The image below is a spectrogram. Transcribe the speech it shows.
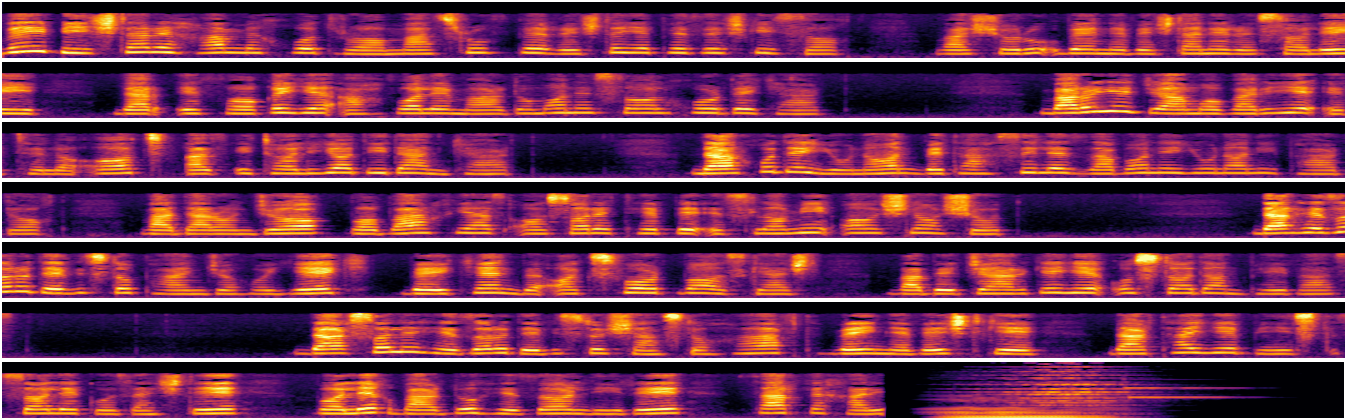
وی بیشتر هم خود را مصروف به رشته پزشکی ساخت و شروع به نوشتن رساله‌ای در افاقه احوال مردمان سال خورده کرد. برای جمعآوری اطلاعات از ایتالیا دیدن کرد. در خود یونان به تحصیل زبان یونانی پرداخت و در آنجا با برخی از آثار طب اسلامی آشنا شد. در 1251 بیکن به آکسفورد بازگشت و به جرگه استادان پیوست. در سال 1267 وی نوشت که در طی 20 سال گذشته بالغ بر 2000 لیره صرف خرید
